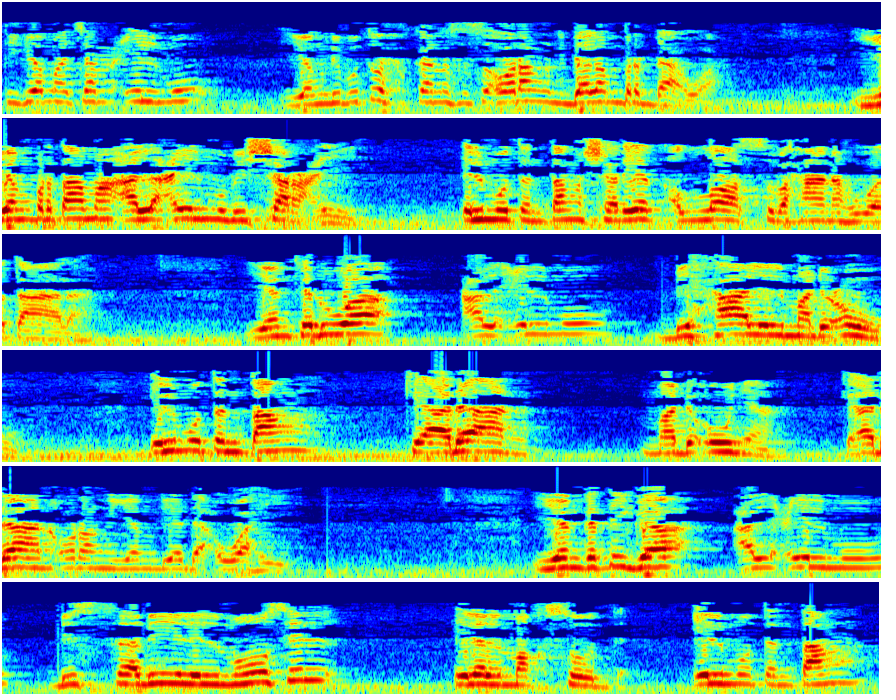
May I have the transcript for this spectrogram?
tiga macam ilmu yang dibutuhkan seseorang di dalam berdakwah. Yang pertama al-ilmu bisyar'i, ilmu tentang syariat Allah Subhanahu wa taala. Yang kedua, al-ilmu bihalil mad'u. Ilmu tentang keadaan mad'unya, keadaan orang yang dia dakwahi. Yang ketiga, al-ilmu bisabilil musil ilal maqsud. Ilmu tentang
